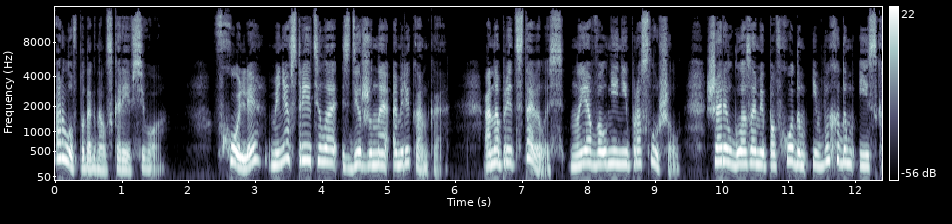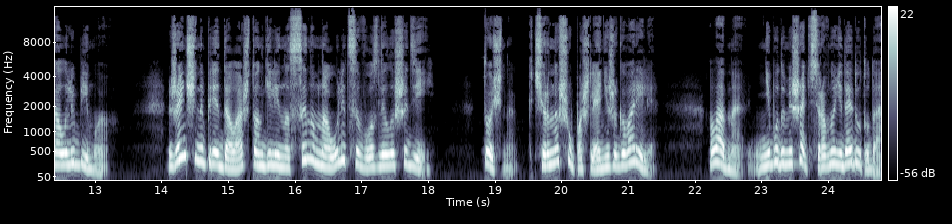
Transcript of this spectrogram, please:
Орлов подогнал, скорее всего. В холле меня встретила сдержанная американка. Она представилась, но я в волнении прослушал, шарил глазами по входам и выходам и искал любимую. Женщина передала, что Ангелина с сыном на улице возле лошадей. Точно, к Чернышу пошли, они же говорили. Ладно, не буду мешать, все равно не дойду туда,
